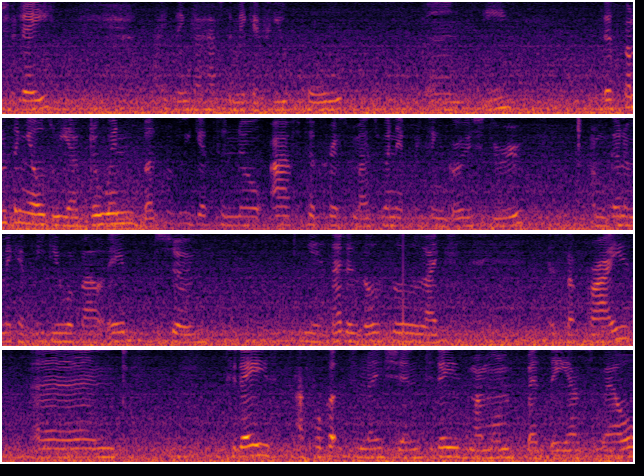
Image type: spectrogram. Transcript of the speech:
today, I think I have to make a few calls and see. There's something else we are doing, but we get to know after Christmas when everything goes through. I'm gonna make a video about it. So yeah, that is also like a surprise. And today's I forgot to mention today is my mom's birthday as well.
